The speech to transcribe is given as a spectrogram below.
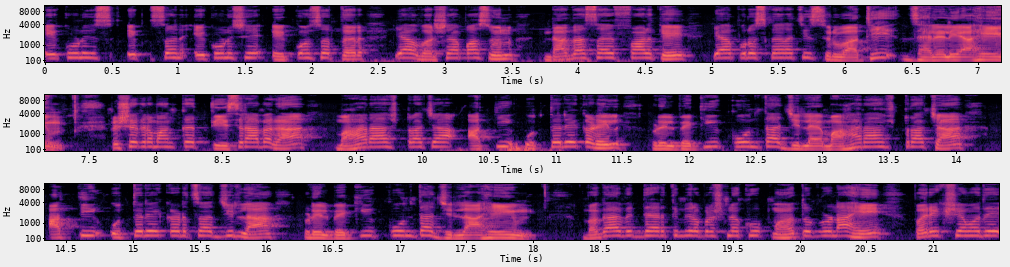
एकोणीस एक सन एकोणीसशे एकोणसत्तर या वर्षापासून दादासाहेब फाळके या पुरस्काराची सुरुवात ही झालेली आहे. प्रश्न क्रमांक तिसरा बघा. महाराष्ट्राच्या अति उत्तरेकडील पुढीलपैकी कोणता जिल्हा आहे? महाराष्ट्राच्या अति उत्तरेकडचा जिल्हा पुढीलपैकी कोणता जिल्हा आहे? बघा विद्यार्थी मित्र प्रश्न खूप महत्त्वपूर्ण आहे. परीक्षेमध्ये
